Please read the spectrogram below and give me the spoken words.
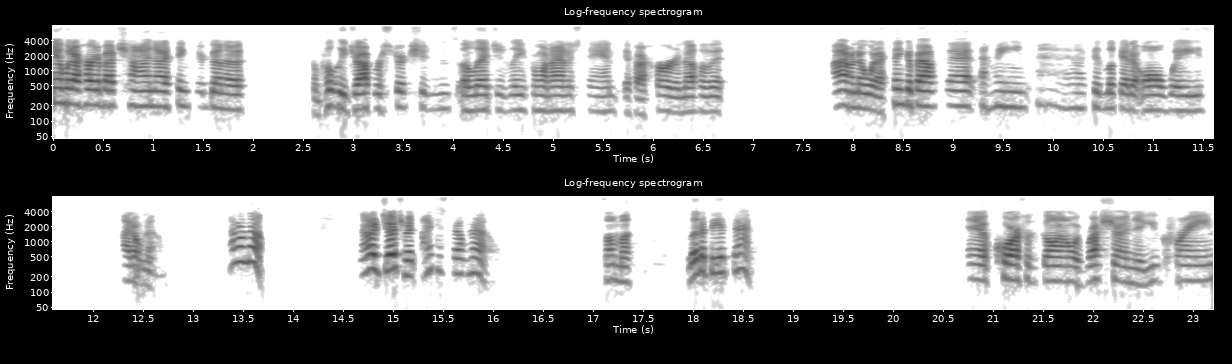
And then what I heard about China, I think they're gonna completely drop restrictions, allegedly, from what I understand, if I heard enough of it. I don't know what I think about that. I mean, I could look at it all ways. I don't know. I don't know. Not a judgment. I just don't know. So I'm gonna let it be at that. And of course, what's going on with Russia and the Ukraine.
